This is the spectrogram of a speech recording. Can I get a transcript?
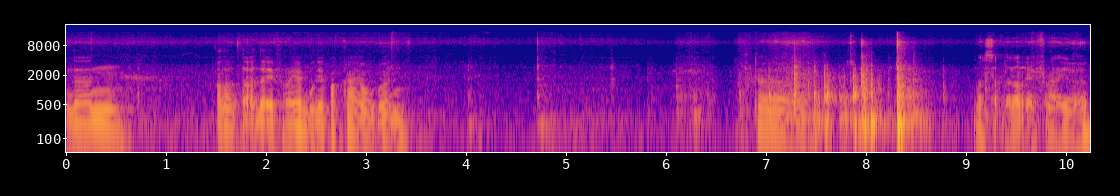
Dan kalau tak ada air fryer boleh pakai oven. Kita masak dalam air fryer.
